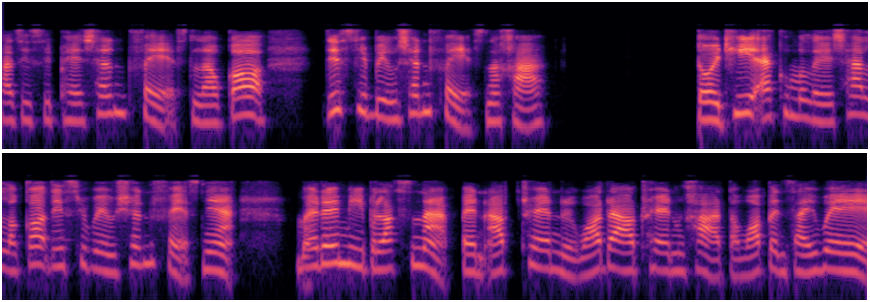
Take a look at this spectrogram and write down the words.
participation phase แล้วก็ distribution phase นะคะ โดยที่ accumulation แล้วก็ distribution phase เนี่ย ไม่ได้มีเป็นลักษณะเป็น up trend หรือว่า down trend ค่ะ แต่ว่าเป็น sideways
